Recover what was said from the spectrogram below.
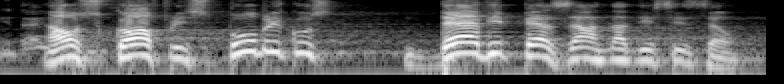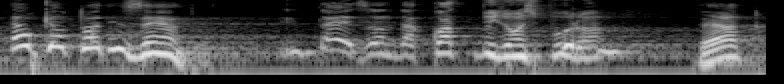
Em aos cofres públicos, deve pesar na decisão. É o que eu estou dizendo, Em 10 anos dá 4 bilhões por ano. certo?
